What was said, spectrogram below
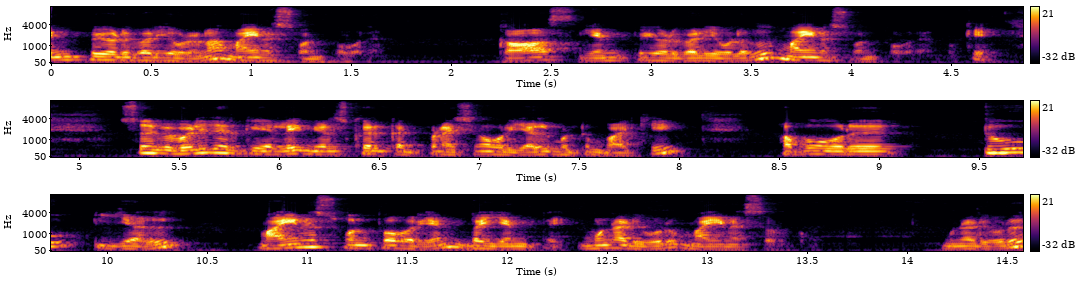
என் பையோட வேல்யூ எவ்வளோனா minus one power cos n பையோட வேல்யூ எவ்வளவு? Minus one power okay so இப்போ வெளியில் இருக்க எல்லையும் எல் ஸ்கொயர் கட் பண்ணிச்சுன்னா ஒரு எல் மட்டும் பாக்கி. அப்போ ஒரு two L minus one power N by N pi முன்னாடி ஒரு மைனஸ் இருக்கும். முன்னாடி ஒரு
